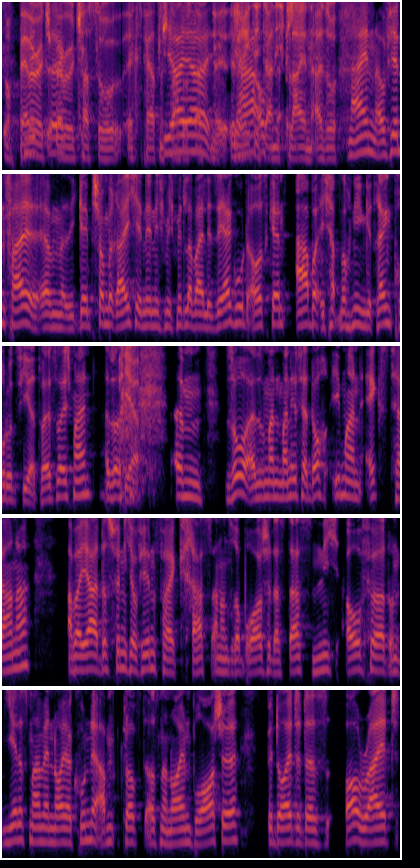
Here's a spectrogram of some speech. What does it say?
Doch, Beverage, Mit, äh, Beverage hast du Expertenstatus, Ja, ja, da ja, red dich da nicht klein. Also, Nein, auf jeden Fall. Ähm, es gibt schon Bereiche, in denen ich mich mittlerweile sehr gut auskenne, aber ich habe noch nie ein Getränk produziert. Weißt du, was ich meine? Also ja, ähm, so, also man, man ist ja doch immer ein Externer. Aber ja, das finde ich auf jeden Fall krass an unserer Branche, dass das nicht aufhört. Und jedes Mal, wenn ein neuer Kunde anklopft aus einer neuen Branche, bedeutet das, alright,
